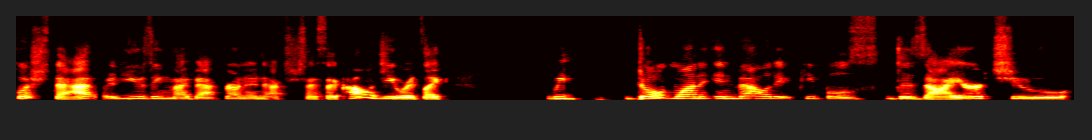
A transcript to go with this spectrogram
push that using my background in exercise psychology, where it's like we don't want to invalidate people's desire to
